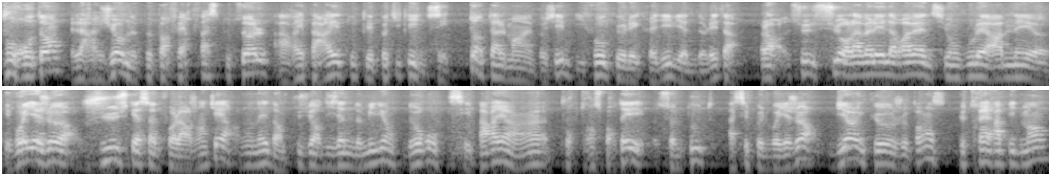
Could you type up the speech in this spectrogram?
Pour autant, la région ne peut pas faire face toute seule à réparer toutes les petites lignes. C'est totalement impossible. Il faut que les crédits viennent de l'État. Alors, sur la vallée de la Bravenne, si on voulait ramener euh, des voyageurs jusqu'à cette fois largentière on est dans plusieurs dizaines de millions d'euros. C'est pas rien hein, pour transporter, somme toute, assez peu de voyageurs, bien que je pense que très rapidement,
